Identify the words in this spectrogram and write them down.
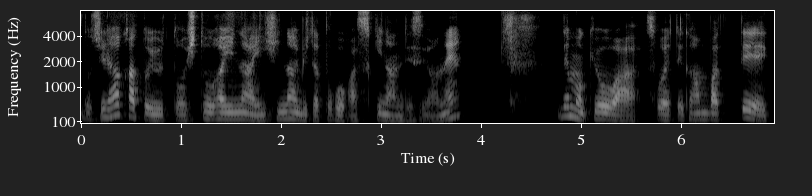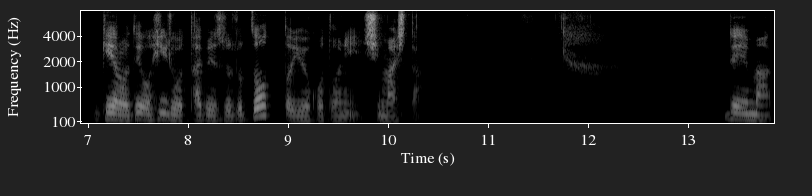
どちらかというと人がいないひなびたとこが好きなんですよね。でも今日はそうやって頑張ってゲロでお昼を食べするぞということにしました。で、まあ、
